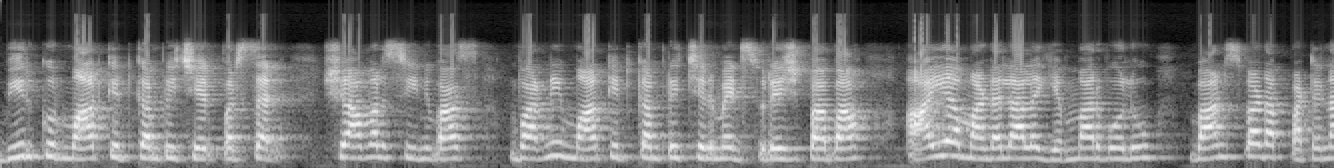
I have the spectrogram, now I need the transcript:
Birkur market committee chairperson Shyamala Srinivas Varni market committee chairman Suresh Baba ఆయా మండలాల ఎంఆర్ఓలు బాన్స్వాడ పట్టణ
